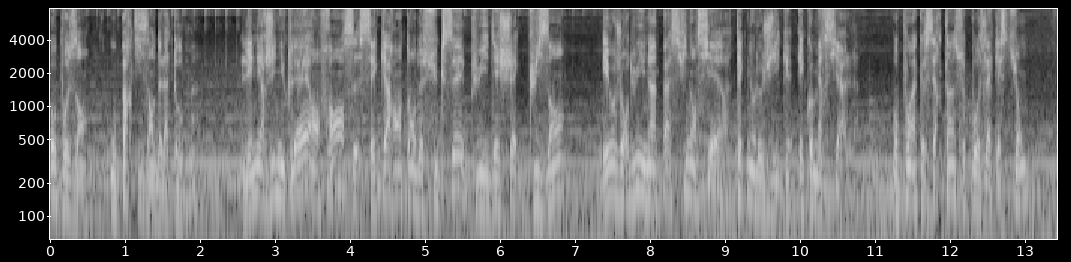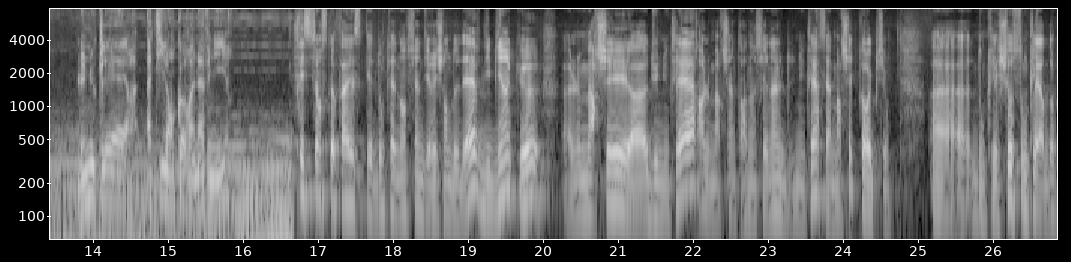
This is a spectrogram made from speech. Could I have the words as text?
opposants ou partisans de l'atome. L'énergie nucléaire en France, c'est 40 ans de succès puis d'échecs cuisants et aujourd'hui une impasse financière, technologique et commerciale. Au point que certains se posent la question, le nucléaire a-t-il encore un avenir? Christian Stoffaes, qui est donc un ancien dirigeant d'EDF, dit bien que euh, le marché euh, du nucléaire, le marché international du nucléaire, c'est un marché de corruption. Euh, donc les choses sont claires. Donc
